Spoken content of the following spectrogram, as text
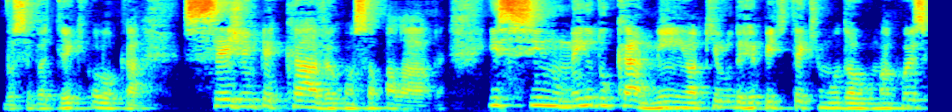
você vai ter que colocar. Seja impecável com essa palavra. E se no meio do caminho aquilo, de repente, tem que mudar alguma coisa,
